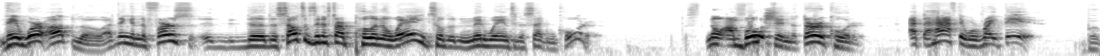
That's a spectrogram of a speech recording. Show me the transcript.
They were up though. I think in the first, the the Celtics didn't start pulling away until the midway into the second quarter. No, I'm bullshitting. The third quarter, at the half, they were right there. But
